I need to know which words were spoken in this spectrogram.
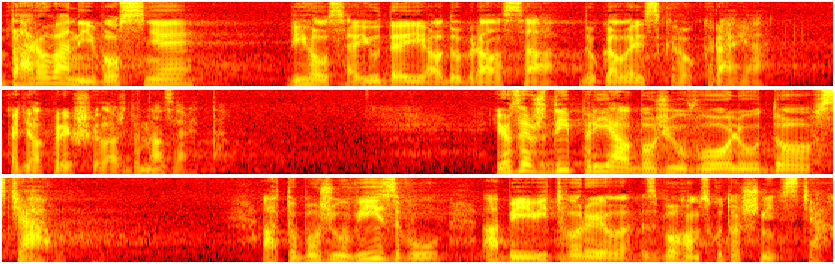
varovaný vo sne, vyhol sa Judei a odobral sa do galejského kraja, kadeľ prešiel až do Nazareta. Jozef vždy prijal Božiu vôľu do vzťahu. A tú Božiu výzvu, aby vytvoril s Bohom skutočný vzťah.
